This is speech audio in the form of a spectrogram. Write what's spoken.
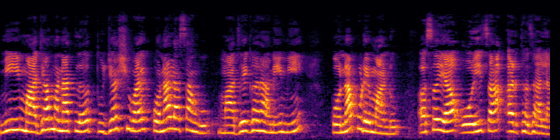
मी माझ्या मनातलं तुझ्याशिवाय कोणाला सांगू? माझे घराणे मी कोणापुढे मांडू? असं या ओळीचा अर्थ झाला.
